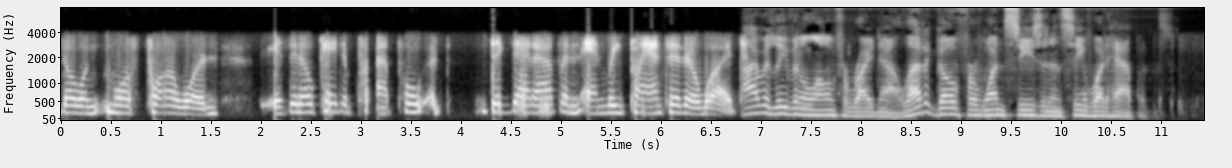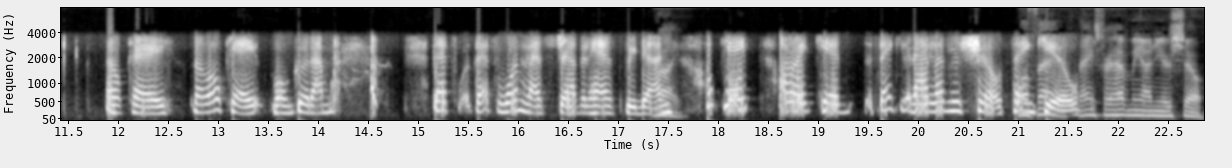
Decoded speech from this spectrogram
go more forward. Is it okay to uh, pull, uh, dig that up and, and replant it, or what? I would leave it alone for right now. Let it go for one season and see what happens. Okay. No. Okay. Well, good. I'm. that's that's one last job that has to be done. Right. Okay. All right, kid. Thank you, and I love your show. Thank Well, thank- you. Thanks for having me on your show.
